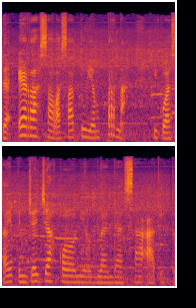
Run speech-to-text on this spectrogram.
daerah salah satu yang pernah dikuasai penjajah kolonial Belanda saat itu.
